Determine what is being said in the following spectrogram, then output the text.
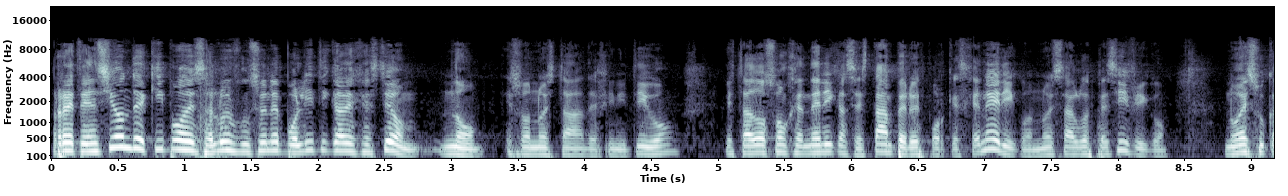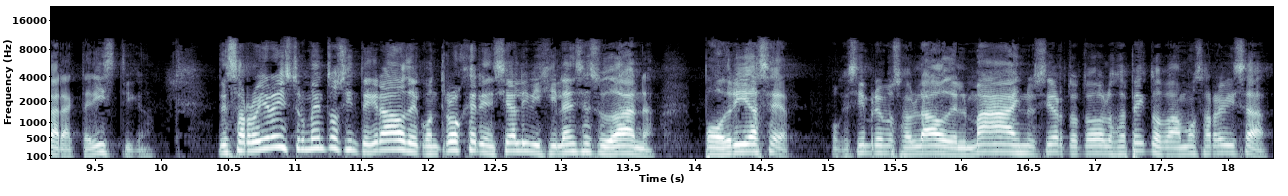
Retención de equipos de salud en función de política de gestión. No, eso no está definitivo. Estas dos son genéricas, están, pero es porque es genérico, no es algo específico, no es su característica. Desarrollar instrumentos integrados de control gerencial y vigilancia ciudadana. Podría ser, porque siempre hemos hablado del MAIS, ¿no es cierto? Todos los aspectos, vamos a revisar.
